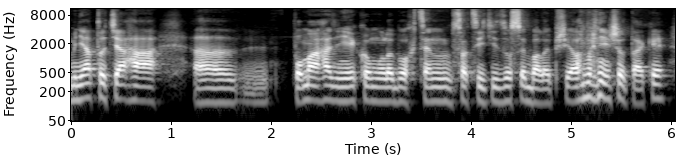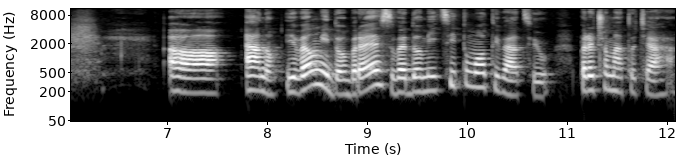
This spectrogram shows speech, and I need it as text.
mňa to ťahá uh, pomáhať niekomu, lebo chcem sa cítiť zo seba lepšie, alebo niečo také. Uh, áno, je veľmi dobré zvedomiť si tú motiváciu prečo ma to ťaha.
